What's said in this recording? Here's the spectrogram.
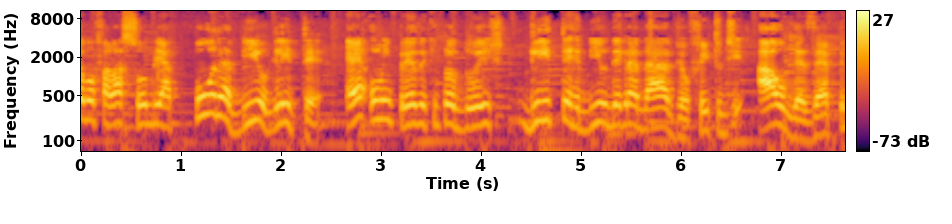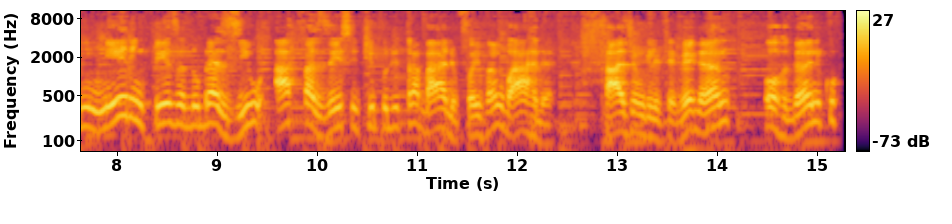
eu vou falar sobre a Pura Bio Glitter. É uma empresa que produz glitter biodegradável feito de algas. É a primeira empresa do Brasil a fazer esse tipo de trabalho. Foi vanguarda. Fazem um glitter vegano, orgânico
